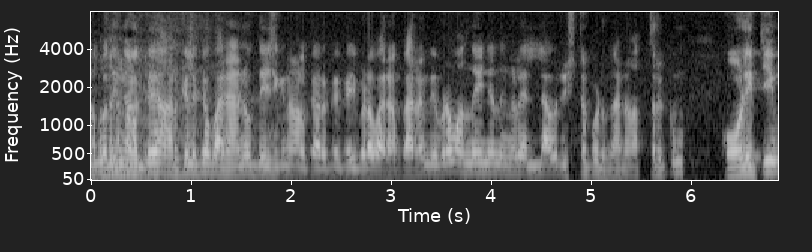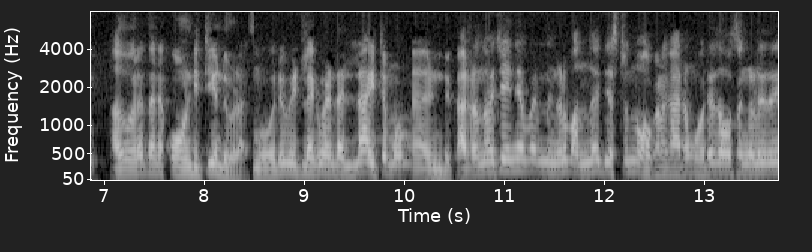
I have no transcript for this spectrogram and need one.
അപ്പൊ നിങ്ങൾക്ക് കാണാൻ ആർക്കെങ്കിലൊക്കെ വരാൻ ഉദ്ദേശിക്കുന്ന ആൾക്കാർക്കൊക്കെ ഇവിടെ വരാം. കാരണം ഇവിടെ വന്നു കഴിഞ്ഞാൽ നിങ്ങൾ എല്ലാവരും ഇഷ്ടപ്പെടും. കാരണം അത്രക്കും ക്വാളിറ്റിയും അതുപോലെ തന്നെ ക്വാണ്ടിറ്റി ഉണ്ട് ഇവിടെ. ഒരു വീട്ടിലേക്ക് വേണ്ട എല്ലാ ഐറ്റമും ഉണ്ട്. കാരണം എന്ന് വെച്ച് കഴിഞ്ഞാൽ നിങ്ങൾ വന്ന് ജസ്റ്റ് ഒന്ന് നോക്കണം. കാരണം ഓരോ ദിവസങ്ങളിൽ ഇത്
